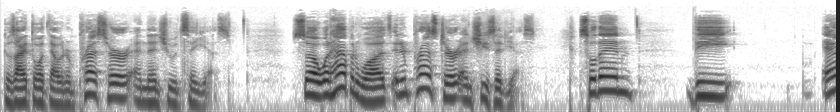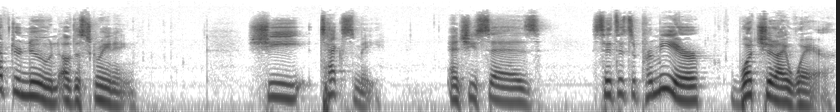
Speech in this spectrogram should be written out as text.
because I thought that would impress her and then she would say yes. So what happened was it impressed her and she said yes. So then the afternoon of the screening, she texts me and she says, Since it's a premiere, what should I wear?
